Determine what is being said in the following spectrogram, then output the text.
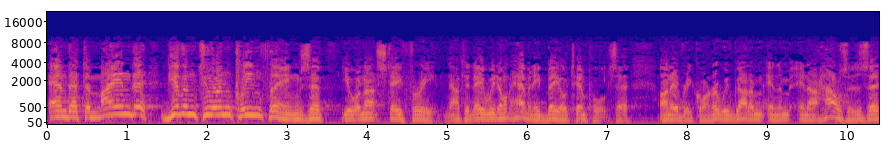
and that the mind given to unclean things, you will not stay free. Now, today we don't have any Baal temples. Uh, on every corner. We've got them in, in our houses, uh,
